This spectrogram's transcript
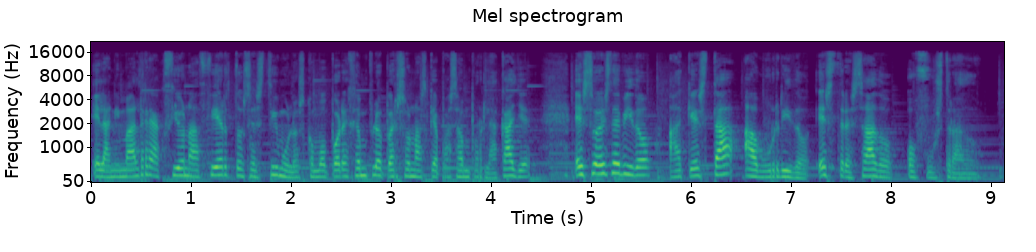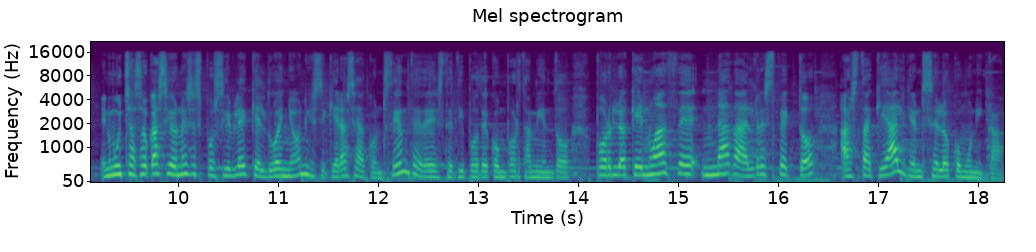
El animal reacciona a ciertos estímulos, como por ejemplo personas que pasan por la calle. Eso es debido a que está aburrido, estresado o frustrado. En muchas ocasiones es posible que el dueño ni siquiera sea consciente de este tipo de comportamiento, por lo que no hace nada al respecto hasta que alguien se lo comunica.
